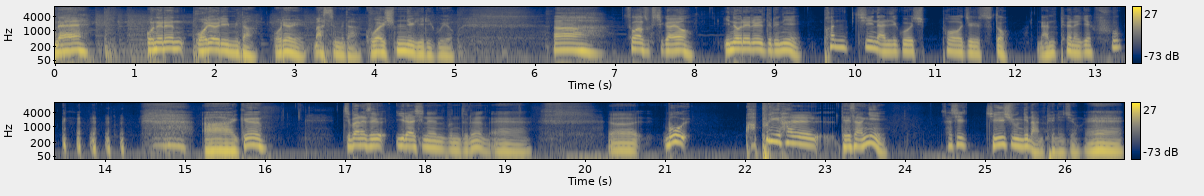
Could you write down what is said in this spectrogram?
네. 오늘은 월요일입니다. 월요일 맞습니다. 9월 16일이고요. 아, 송한숙 씨가요. 이 노래를 들으니 펀치 날리고 싶어질 수도 남편에게 훅. 아, 그 집안에서 일하시는 분들은 예. 어, 뭐 화풀이 할 대상이 사실 제일 쉬운 게 남편이죠. 예.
